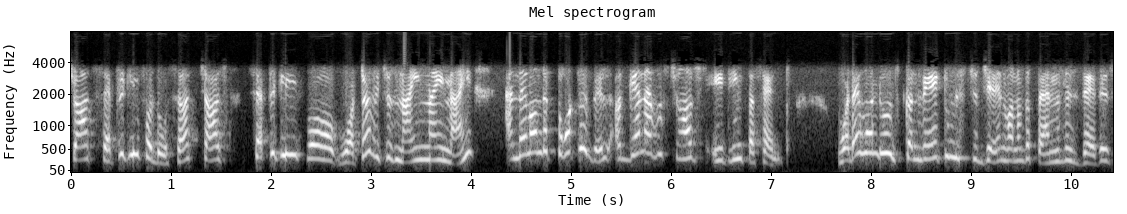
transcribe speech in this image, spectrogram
charged separately for dosa, charged separately for water, which is 999, and then on the total bill, again, I was charged 18%. What I want to convey to Mr. Jain, one of the panelists there, is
